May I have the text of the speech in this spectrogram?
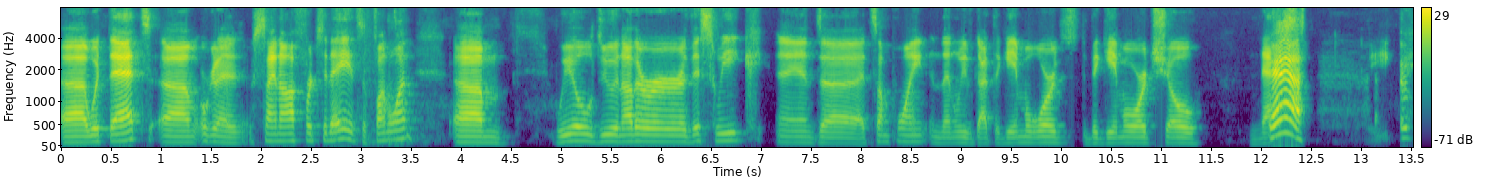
Uh, with that, um, we're gonna sign off for today. It's a fun one. Um, we'll do another this week and uh, at some point, and then we've got the Game Awards, the big Game Awards show next. Yeah. week.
